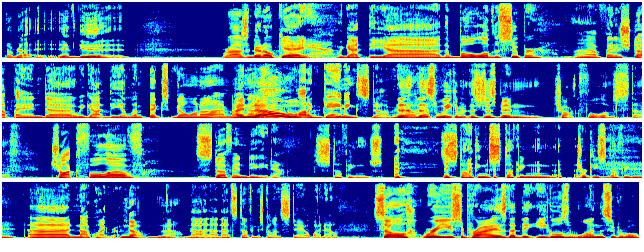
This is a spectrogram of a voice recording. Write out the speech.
All right, it's good. Ross, I'm doing okay. We got the uh, the bowl of the super uh, finished up, and uh, we got the Olympics going on. I know. a lot of gaming stuff. This, this week has just been chock full of stuff. chock full of stuff, indeed. Stuffings. Stocking stuffing, turkey stuffing. Uh, not quite, Ross. No, no, no, no, that stuffing's gone stale by now. So, were you surprised that the Eagles won the Super Bowl?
